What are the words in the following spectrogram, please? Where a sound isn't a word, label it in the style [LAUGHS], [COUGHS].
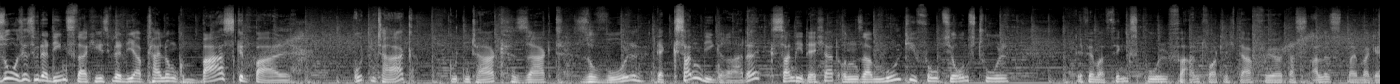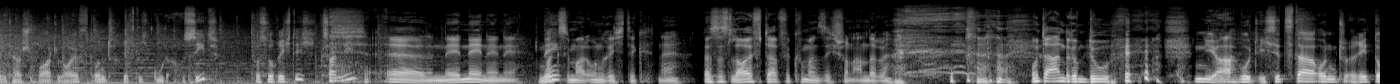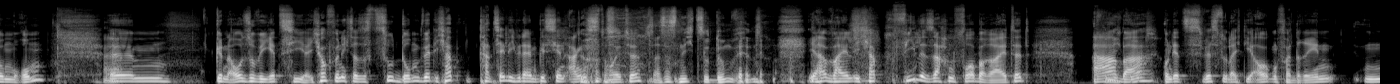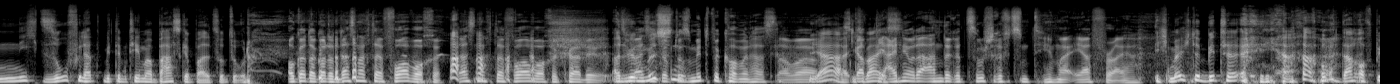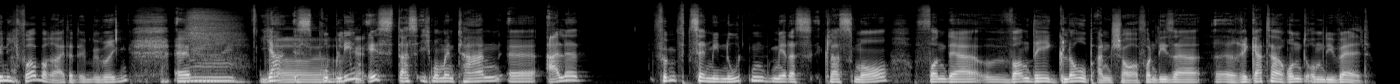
So, es ist wieder Dienstag. Hier ist wieder die Abteilung Basketball. Guten Tag. Guten Tag, sagt sowohl der Xandi gerade, Xandi Dechert, unser Multifunktionstool der Firma Thingspool, verantwortlich dafür, dass alles bei Magenta Sport läuft und richtig gut aussieht. Ist das so richtig, Xandi? Äh, nee, nee, nee, nee. Maximal unrichtig. Nee. Dass es läuft, dafür kümmern sich schon andere. [LAUGHS] Unter anderem du. [LAUGHS] ja, gut, ich sitze da und red dumm rum. Ja. Ähm, genauso wie jetzt hier. Ich hoffe nicht, dass es zu dumm wird. Ich habe tatsächlich wieder ein bisschen Angst heute. Dass es nicht zu dumm wird. [LAUGHS] ja, weil ich habe viele Sachen vorbereitet, aber, und jetzt wirst du gleich die Augen verdrehen, nicht so viel hat mit dem Thema Basketball zu tun. Oh Gott, oh Gott, und das nach der Vorwoche. Das nach der Vorwoche, Körde. Also wir ich weiß müssen, nicht, ob du es mitbekommen hast, aber ja, es gab die eine oder andere Zuschrift zum Thema Airfryer. Ich möchte bitte, [LAUGHS] ja, auch darauf bin ich vorbereitet im Übrigen. Ähm, ja, das Problem okay. ist, dass ich momentan äh, alle 15 Minuten mir das Klassement von der Vendée Globe anschaue, von dieser äh, Regatta rund um die Welt.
